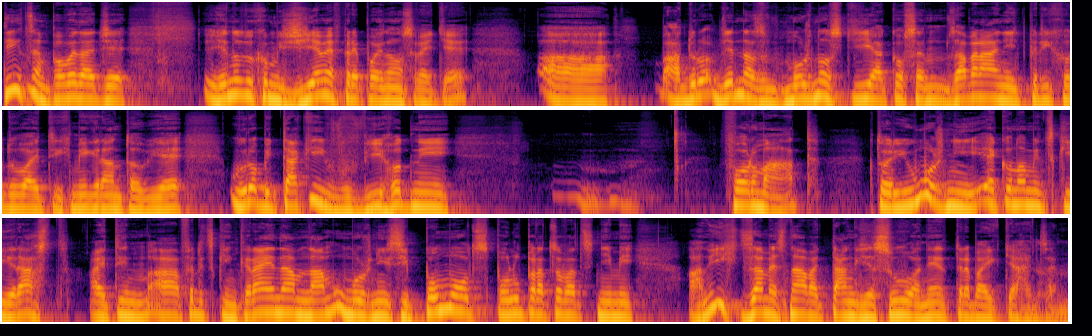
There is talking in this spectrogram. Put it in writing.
tým chcem povedať, že jednoducho my žijeme v prepojenom svete a a dru- jedna z možností, ako sem zabrániť príchodu aj tých migrantov, je urobiť taký výhodný formát, ktorý umožní ekonomický rast aj tým africkým krajinám, nám umožní si pomôcť spolupracovať s nimi a ich zamestnávať tam, kde sú a netreba ich ťahať sem.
